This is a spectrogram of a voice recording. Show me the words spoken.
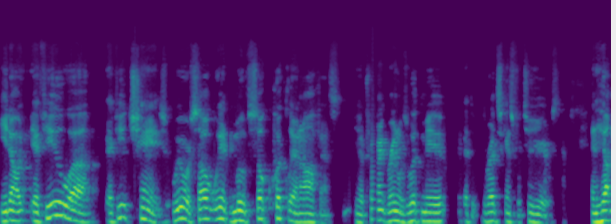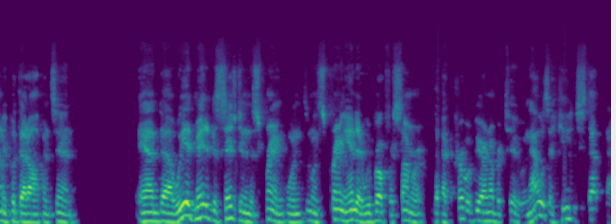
You know, if you uh, if you change, we were so we had moved so quickly on offense. You know, Trent Green was with me at the Redskins for two years, and he helped me put that offense in. And uh, we had made a decision in the spring when when spring ended, we broke for summer that Kurt would be our number two, and that was a huge step now.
